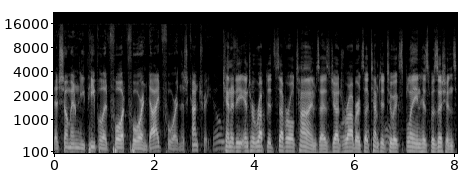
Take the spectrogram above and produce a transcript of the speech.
that so many people had fought for and died for in this country. Kennedy interrupted several times as Judge Roberts attempted to explain his positions,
